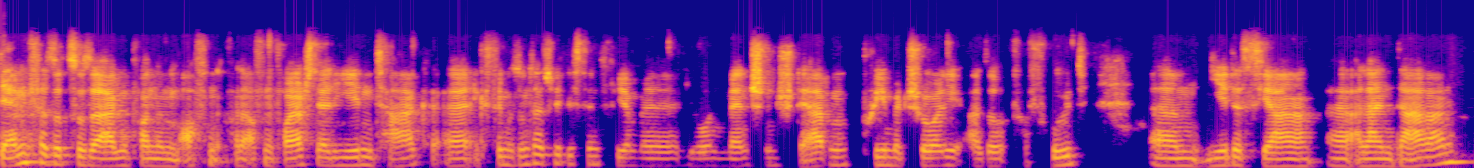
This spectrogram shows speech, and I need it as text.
Dämpfe sozusagen von, einem offenen, von einer offenen Feuerstelle jeden Tag äh, extrem gesundheitsschädlich sind. Vier Millionen Menschen sterben prematurely, also verfrüht, ähm, jedes Jahr äh, allein daran.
